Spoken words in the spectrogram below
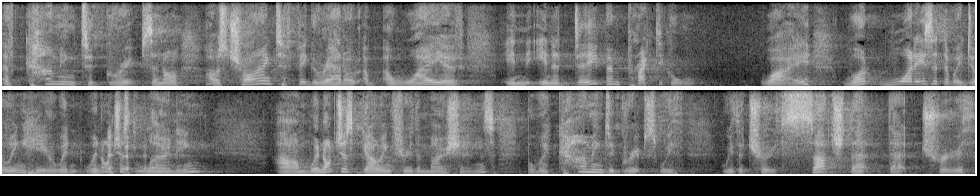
of coming to grips. And I, I was trying to figure out a, a, a way of, in, in a deep and practical way, what, what is it that we're doing here? We're, we're not just learning, um, we're not just going through the motions, but we're coming to grips with, with a truth such that that truth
